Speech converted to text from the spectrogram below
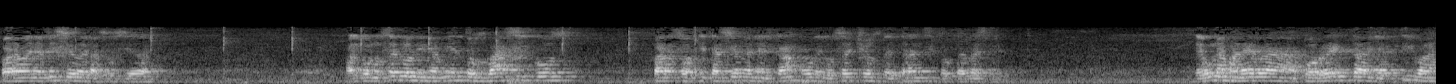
para beneficio de la sociedad. Al conocer los lineamientos básicos para su aplicación en el campo de los hechos de tránsito terrestre, de una manera correcta y activa,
